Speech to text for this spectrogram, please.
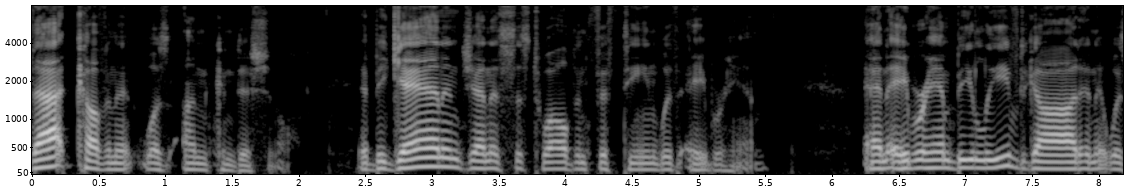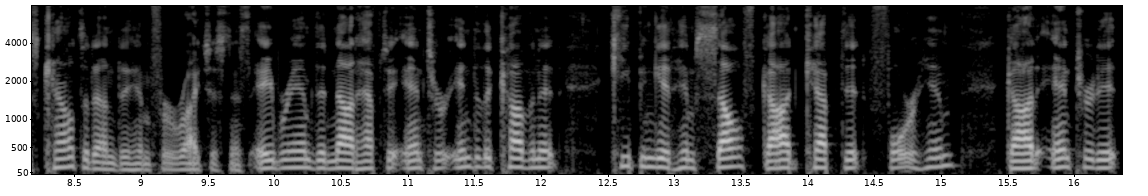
That covenant was unconditional. It began in Genesis 12 and 15 with Abraham. And Abraham believed God, and it was counted unto him for righteousness. Abraham did not have to enter into the covenant, keeping it himself. God kept it for him. God entered it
